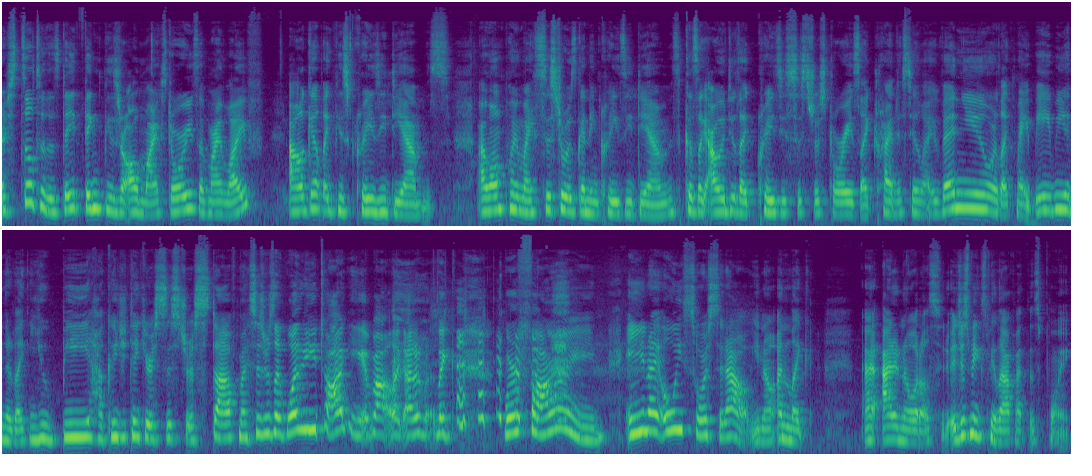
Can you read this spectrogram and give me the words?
or still to this day, think these are all my stories of my life. I'll get like these crazy DMs. At one point, my sister was getting crazy DMs because like I would do like crazy sister stories, like trying to steal my venue or like my baby, and they're like, "You be, how could you take your sister's stuff?" My sister's like, "What are you talking about? Like I don't like, we're fine." And you know, I always source it out, you know, and like I, I don't know what else to do. It just makes me laugh at this point.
